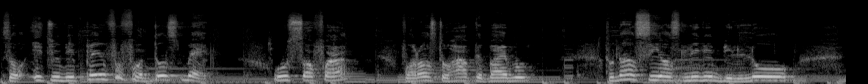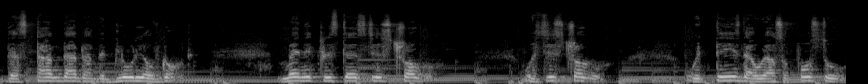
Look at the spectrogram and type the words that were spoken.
So it will be painful for those men who suffer for us to have the Bible to now see us living below the standard and the glory of God. Many Christians still struggle with this struggle with things that we are supposed to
